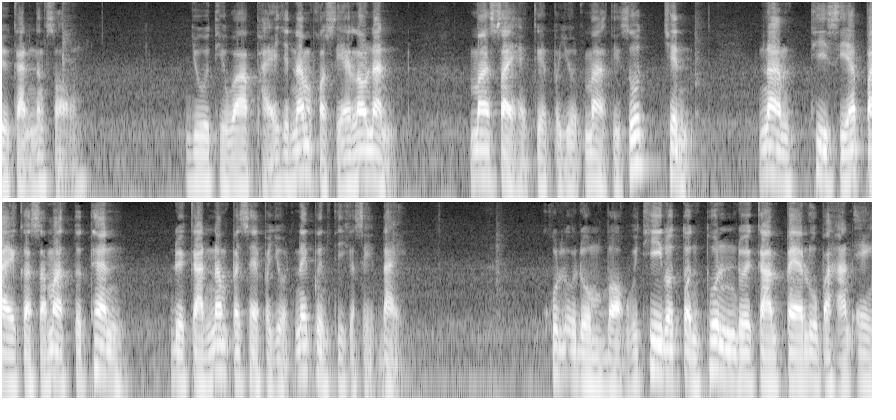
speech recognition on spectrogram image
ด้วยกันทั้งสองอยู่ที่ว่าไผจะนำข้อเสียเหล่านั้น มาใส่ให้เกิดประโยชน์มากที่สุด เช่นน้ำที่เสียไปก็สามารถทดแทนโดยการนำไปใช้ประโยชน์ในพื้นที่เกษตรได้ คุณอุดมบอกวิธีลดต้นทุนโดยการแปรรูปอาหารเอง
